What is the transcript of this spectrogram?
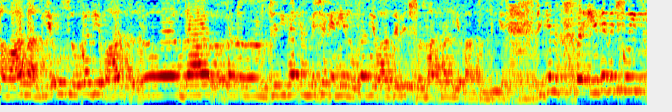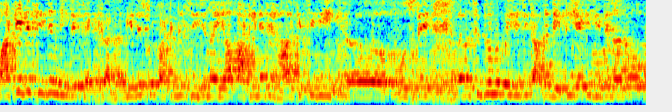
ਆਵਾਜ਼ ਆਉਂਦੀ ਹੈ, ਉਸ ਲੋਕਾਂ ਦੀ ਆਵਾਜ਼ ਦਾ ਜਿਹੜੀ ਮੈਂ ਤਾਂ ਹਮੇਸ਼ਾ ਕਹਿੰਦੀ ਹਾਂ, ਲੋਕਾਂ ਦੀ ਆਵਾਜ਼ ਦੇ ਵਿੱਚ ਪਰਮਾਤਮਾ ਦੀ ਆਵਾਜ਼ ਹੁੰਦੀ ਹੈ। ਠੀਕ ਹੈ ਨਾ? ਪਰ ਇਹਦੇ ਵਿੱਚ ਕੋਈ ਪਾਰਟੀ ਡਿਸੀਜਨ ਨਹੀਂ ਰਿਫਲੈਕਟ ਕਰਦਾ ਵੀ ਇਹਦੇ ਵਿੱਚ ਕੋਈ ਪਾਰਟੀ ਡਿਸੀਜਨ ਹੈ ਜਾਂ ਪਾਰਟੀ ਨੇ ਫਿਲਹਾਲ ਕਿਸੇ ਵੀ ਉਸ ਤੇ ਸਿੱਧੂ ਨੂੰ ਕੋਈ ਇਹ ਜੀ ਤਾਕਤ ਦੇਤੀ ਹੈ ਕਿ ਜਿਹਦੇ ਨਾਲ ਉਹ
